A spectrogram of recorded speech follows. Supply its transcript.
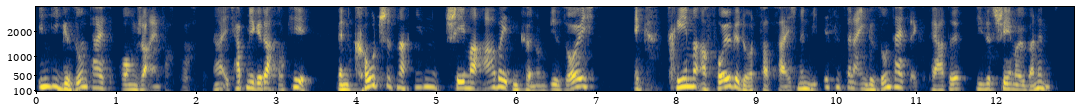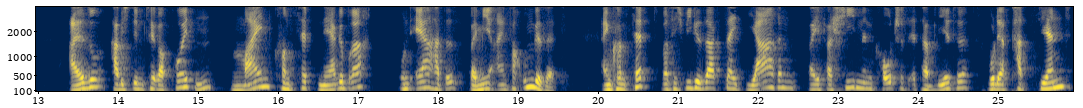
in die Gesundheitsbranche einfach brachte. Ja, ich habe mir gedacht, okay, wenn Coaches nach diesem Schema arbeiten können und wir solch extreme Erfolge dort verzeichnen, wie ist es, wenn ein Gesundheitsexperte dieses Schema übernimmt? Also habe ich dem Therapeuten mein Konzept nähergebracht und er hat es bei mir einfach umgesetzt. Ein Konzept, was ich wie gesagt seit Jahren bei verschiedenen Coaches etablierte, wo der Patient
